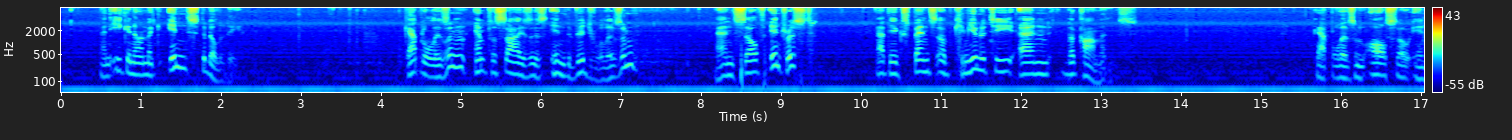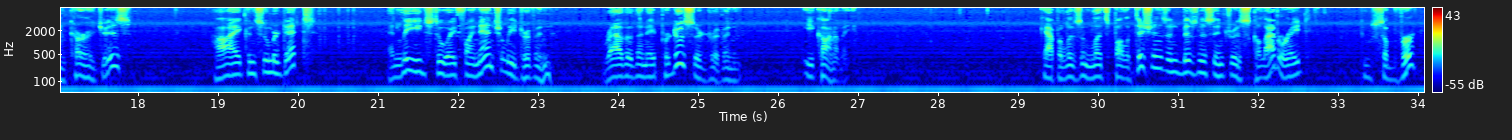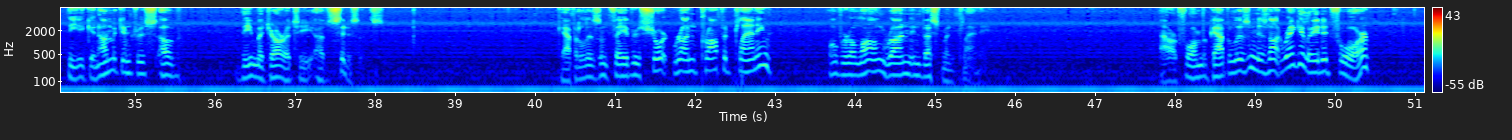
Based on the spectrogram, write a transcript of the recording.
and economic instability. Capitalism emphasizes individualism and self-interest at the expense of community and the commons. Capitalism also encourages high consumer debt and leads to a financially driven rather than a producer-driven economy. Capitalism lets politicians and business interests collaborate to subvert the economic interests of the majority of citizens. Capitalism favors short-run profit planning over a long-run investment planning. Our form of capitalism is not regulated for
